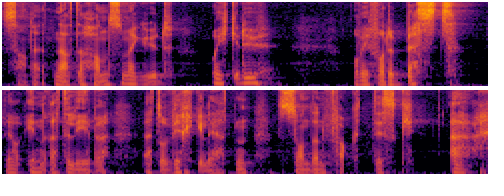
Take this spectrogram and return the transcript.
Sannheten er at det er han som er Gud, og ikke du. Og vi får det best ved å innrette livet etter virkeligheten som den faktisk er.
